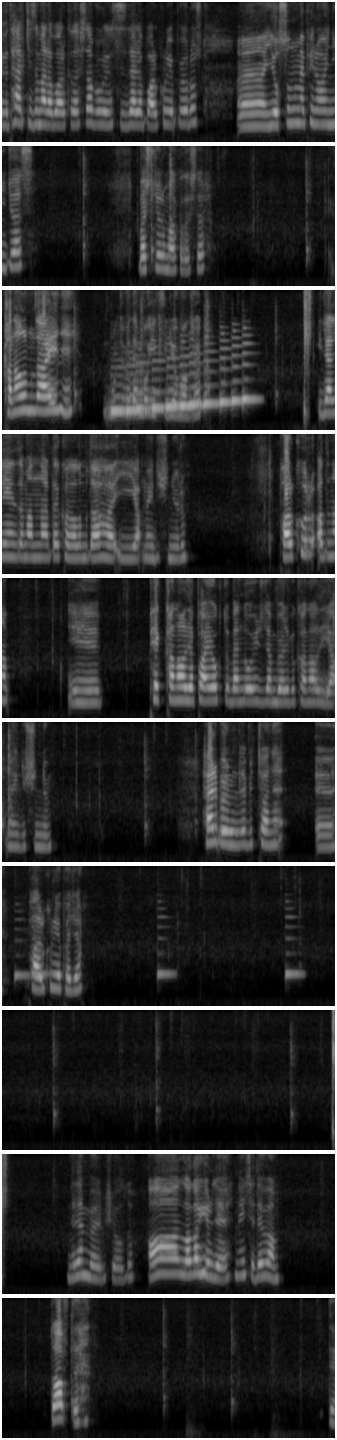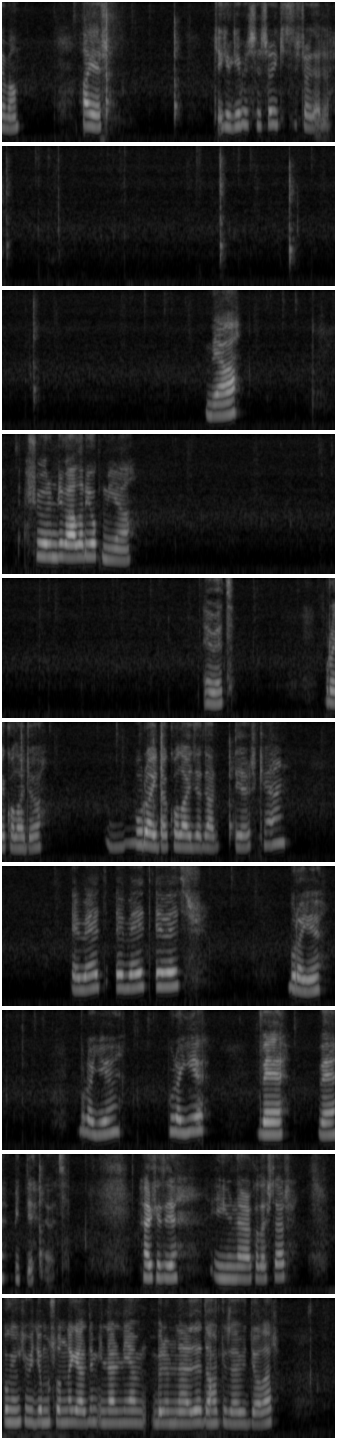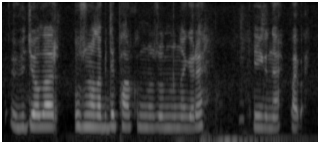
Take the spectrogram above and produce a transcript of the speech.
Evet herkese merhaba arkadaşlar. Bugün sizlerle parkur yapıyoruz. Ee, Yosun map'ini oynayacağız. Başlıyorum arkadaşlar. Kanalım daha yeni. Muhtemelen bu ilk videom olacak. İlerleyen zamanlarda kanalımı daha iyi yapmayı düşünüyorum. Parkur adına e, pek kanal yapan yoktu. Ben de o yüzden böyle bir kanal yapmayı düşündüm. Her bölümde bir tane e, parkur yapacağım. Neden böyle bir şey oldu? Aa laga girdi. Neyse devam. Tuhaftı. devam. Hayır. Çekirge bir sıçrar iki sıçrar derler. Ya. Şu örümcek ağları yok mu ya? Evet. Burayı kolayca. Burayı da kolayca der derken. Evet, evet, evet. Burayı. Burayı. Burayı. Ve ve bitti. Evet. Herkese iyi günler arkadaşlar. Bugünkü videomun sonuna geldim. İlerleyen bölümlerde daha güzel videolar. Videolar uzun olabilir parkurun uzunluğuna göre. İyi günler. Bay bay.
